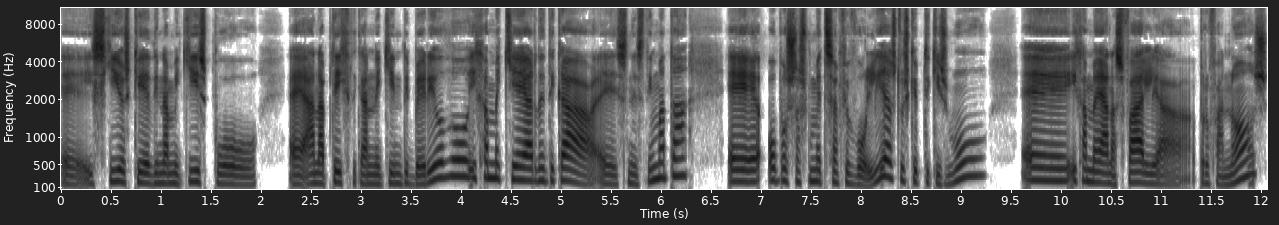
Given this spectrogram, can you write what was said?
ε, ισχύως και δυναμικής που ε, αναπτύχθηκαν εκείνη την περίοδο, είχαμε και αρνητικά ε, συναισθήματα, ε, όπως ας πούμε της αμφιβολίας, του σκεπτικισμού, ε, είχαμε ανασφάλεια προφανώς,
